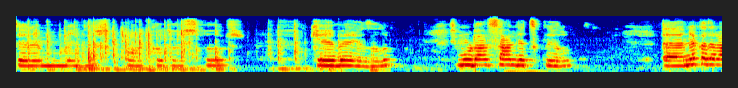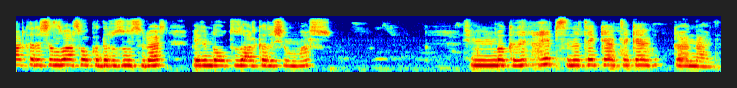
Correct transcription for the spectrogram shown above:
Denemedir arkadaşlar. KB yazalım. Şimdi buradan sen de tıklayalım. Ee, ne kadar arkadaşınız varsa o kadar uzun sürer. Benim de 30 arkadaşım var. Şimdi bakın hepsini teker teker gönderdim.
